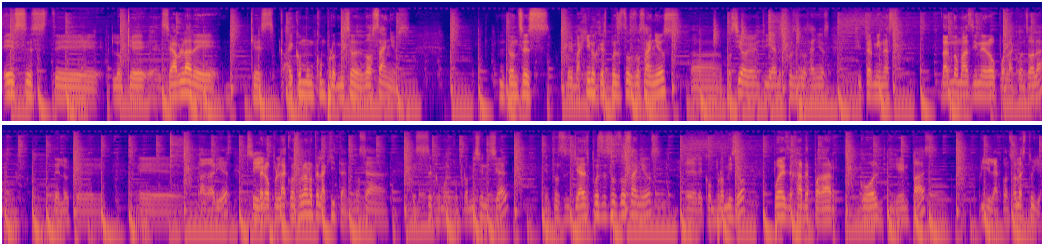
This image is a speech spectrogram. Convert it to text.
es este lo que se habla de que es, hay como un compromiso de dos años. Entonces, me imagino que después de estos dos años, ah, pues sí, obviamente ya después de dos años, sí terminas dando más dinero por la consola de lo que eh, pagarías. Sí. Pero pues, la consola no te la quitan. O sea, ese es como el compromiso inicial. Entonces ya después de esos dos años eh, de compromiso, puedes dejar de pagar Gold y Game Pass y la consola es tuya.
